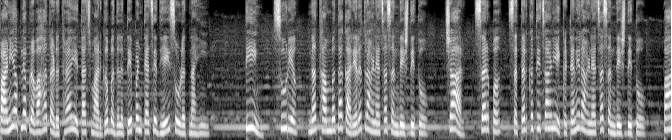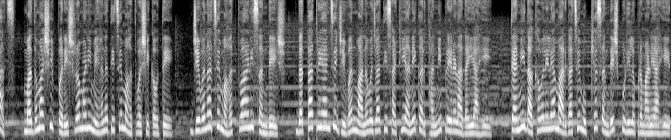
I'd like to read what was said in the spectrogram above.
पाणी आपल्या प्रवाहात अडथळा येताच मार्ग बदलते पण त्याचे ध्येय सोडत नाही. तीन सूर्य न थांबता कार्यरत राहण्याचा संदेश देतो. चार सर्प सतर्कतेचा आणि एकट्याने राहण्याचा संदेश देतो. पाच मधमाशी परिश्रम आणि मेहनतीचे महत्त्व शिकवते. जीवनाचे महत्त्व आणि संदेश दत्तात्रेयांचे जीवन मानवजातीसाठी अनेक अर्थांनी प्रेरणादायी आहे. त्यांनी दाखवलेल्या मार्गाचे मुख्य संदेश पुढीलप्रमाणे आहेत.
